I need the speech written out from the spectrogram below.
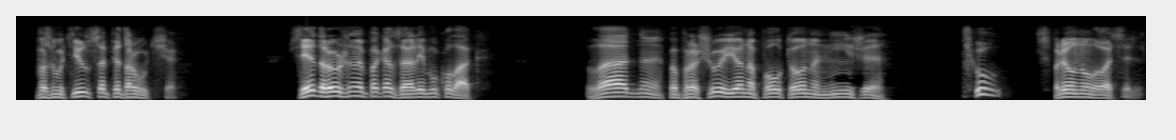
— возмутился Петручча. Все дружно показали ему кулак. — Ладно, попрошу ее на полтона ниже. — Тьфу! — сплюнул Осель.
